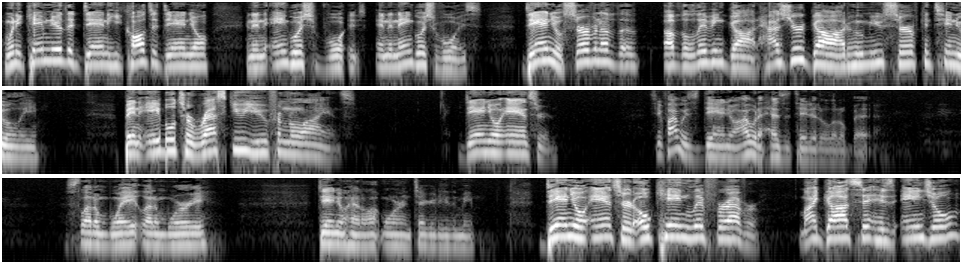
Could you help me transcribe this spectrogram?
When he came near the den, he called to Daniel in an anguished voice, in an anguished voice, Daniel, servant of the of the living God, has your God, whom you serve continually, been able to rescue you from the lions? Daniel answered. See, if I was Daniel, I would have hesitated a little bit. Just let him wait, let him worry. Daniel had a lot more integrity than me. Daniel answered, O king, live forever. My God sent his angel,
